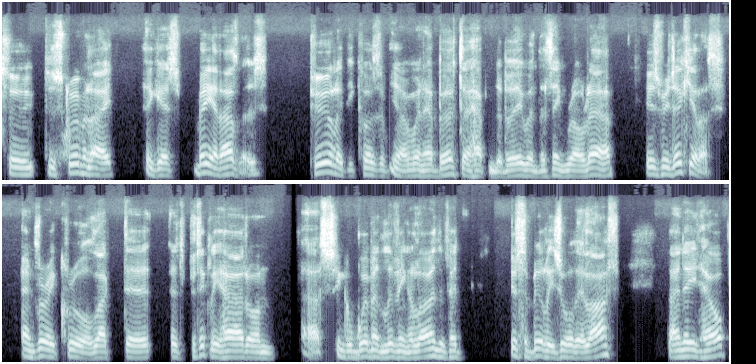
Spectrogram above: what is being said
to discriminate against me and others purely because of, you know, when our birthday happened to be, when the thing rolled out, is ridiculous and very cruel. Like, the, it's particularly hard on uh, single women living alone. They've had disabilities all their life. They need help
